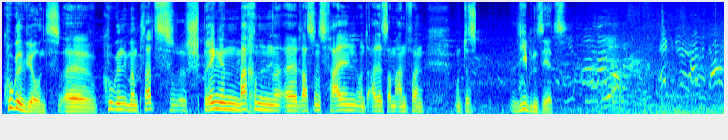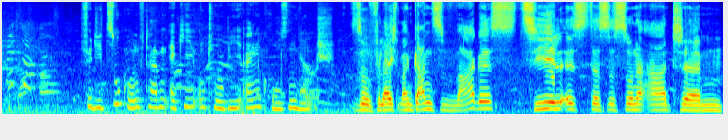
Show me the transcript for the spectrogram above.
kugeln wir uns. Äh, kugeln über den Platz, springen, machen, äh, lassen uns fallen und alles am Anfang. Und das lieben sie jetzt. Für die Zukunft haben Ecki und Tobi einen großen Wunsch. So vielleicht mal ein ganz vages Ziel ist, dass es so eine Art ähm,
